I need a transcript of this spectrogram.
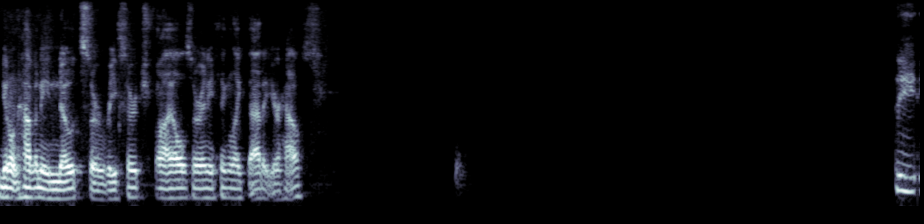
You don't have any notes or research files or anything like that at your house? The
